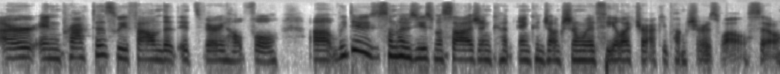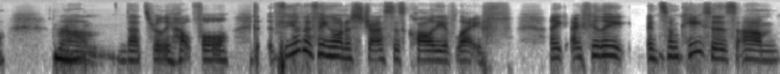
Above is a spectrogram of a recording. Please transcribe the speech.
our in practice, we found that it's very helpful. Uh, we do sometimes use massage in, con- in conjunction with the electroacupuncture as well. So right. um, that's really helpful. The, the other thing I want to stress is quality of life. Like I feel like in some cases, um,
